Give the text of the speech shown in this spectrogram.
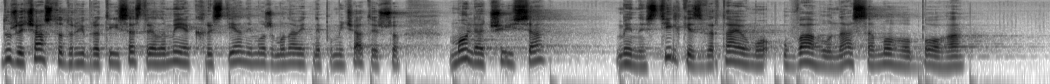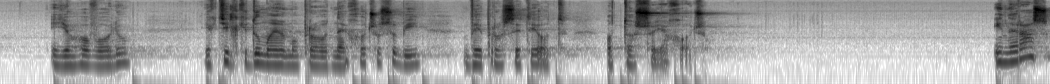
Дуже часто, дорогі брати і сестри, але ми, як християни, можемо навіть не помічати, що молячися, ми не стільки звертаємо увагу на самого Бога і Його волю, як тільки думаємо про одне, хочу собі випросити от, от то, що я хочу. І не раз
